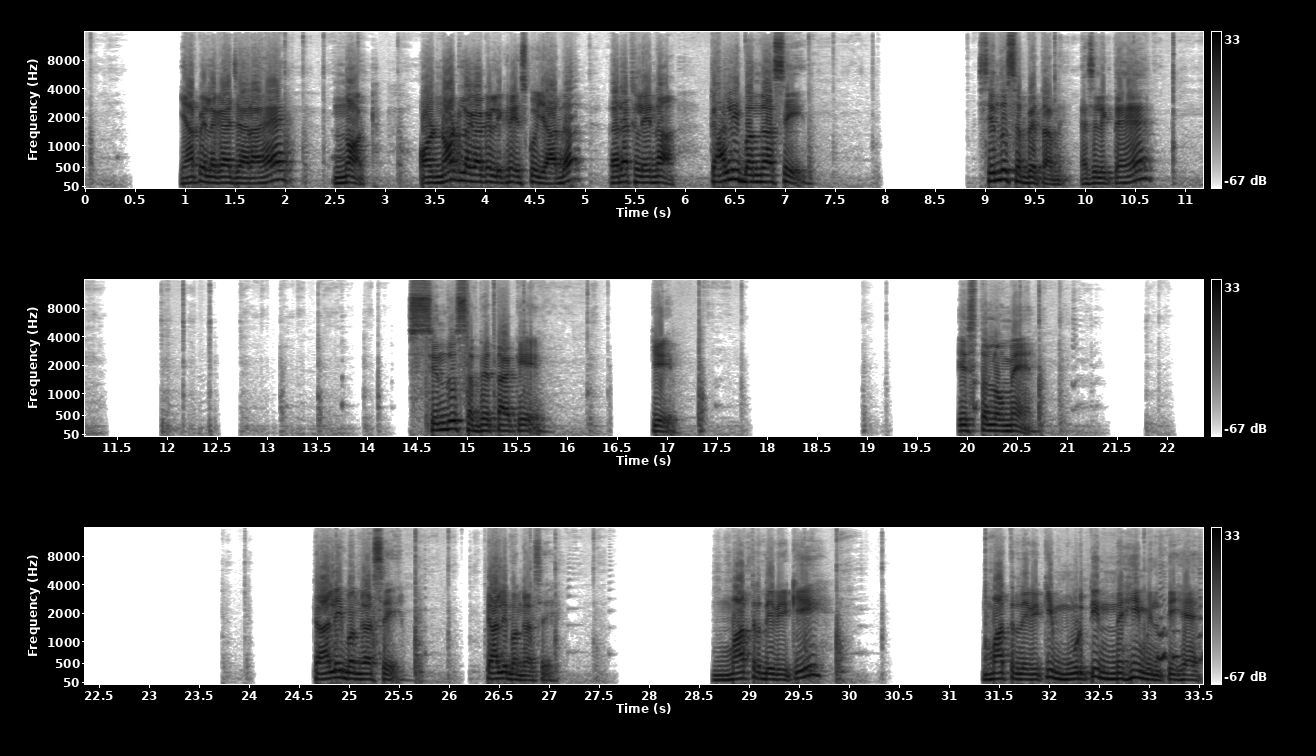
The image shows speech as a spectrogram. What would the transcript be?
यहाँ पे लगाया जा रहा है नॉट और नॉट लगाकर लिख रहे इसको याद रख लेना। काली बंगा से, सिंधु सभ्यता में, ऐसे लिखते हैं। सिंधु सभ्यता के के स्थलों में कालीबंगा से कालीबंगा से मात्र देवी की मात्र देवी की मूर्ति नहीं मिलती है।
